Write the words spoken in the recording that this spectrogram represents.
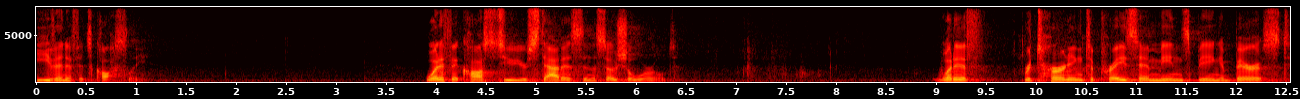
Even if it's costly. What if it costs you your status in the social world? What if returning to praise Him means being embarrassed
